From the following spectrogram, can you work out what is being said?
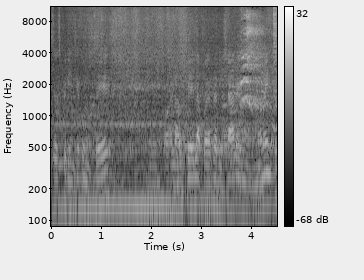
esa experiencia con ustedes. Eh, ojalá ustedes la puedan realizar en algún momento.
